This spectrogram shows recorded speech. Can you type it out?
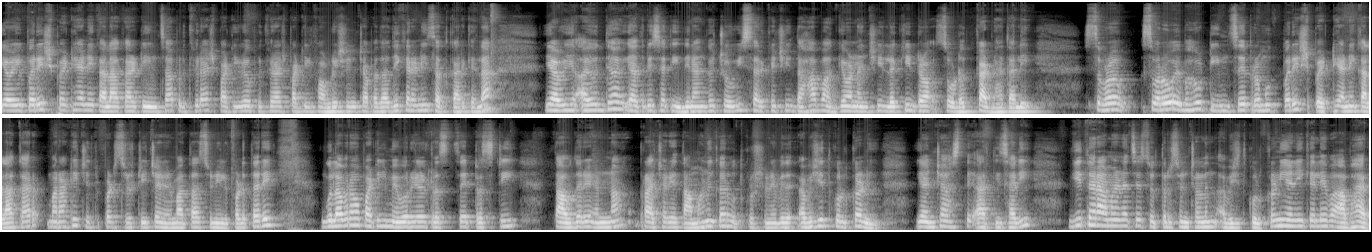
यावेळी परेश पेठे आणि कलाकार टीमचा पृथ्वीराज पाटील व पृथ्वीराज पाटील फाउंडेशनच्या पदाधिकाऱ्यांनी सत्कार केला. यावेळी अयोध्या यात्रेसाठी दिनांक चोवीस तारखेची दहा भाग्यवानांची लकी ड्रॉ सोडत काढण्यात आली. स्वर स्वरवैभव टीमचे प्रमुख परेश पेठे आणि कलाकार मराठी चित्रपटसृष्टीचे निर्माता सुनील फडतरे गुलाबराव पाटील मेमोरियल ट्रस्टचे ट्रस्टी तावदरे अण्णा प्राचार्य ताम्हणकर उत्कृष्ट निवेदक अभिजित कुलकर्णी यांच्या हस्ते आरती झाली. गीतरामायणाचे सूत्रसंचालन अभिजित कुलकर्णी यांनी केले व आभार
